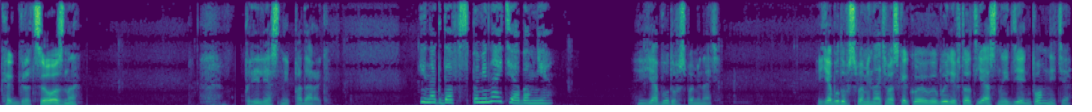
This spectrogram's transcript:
как грациозно. Прелестный подарок. Иногда вспоминайте обо мне. Я буду вспоминать. Я буду вспоминать вас, какой вы были в тот ясный день, помните?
